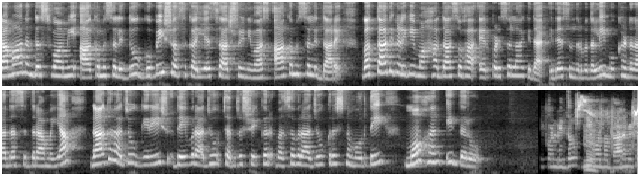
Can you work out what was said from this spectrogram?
ರಮಾನಂದ ಸ್ವಾಮಿ ಆಗಮಿಸಲಿದ್ದು ಗುಬ್ಬಿ ಶಾಸಕ ಎಸ್ಆರ್ ಶ್ರೀನಿವಾಸ್ ಆಗಮಿಸಲಿದ್ದಾರೆ. ಭಕ್ತಾದಿಗಳಿಗೆ ಮಹಾದಾಸೋಹ ಏರ್ಪಡಿಸಲಾಗಿದೆ. ಇದೇ ಸಂದರ್ಭದಲ್ಲಿ ಮುಖಂಡರಾದ ಸಿದ್ದರಾಮಯ್ಯ ನಾಗರಾಜು ಗಿರೀಶ್ ದೇವರಾಜು ಚಂದ್ರಶೇಖರ್ ಬಸವರಾಜು ಕೃಷ್ಣಮೂರ್ತಿ ಮೋಹನ್ ಇದ್ದರು. ಈ ಒಂದು ಧಾರ್ಮಿಕ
